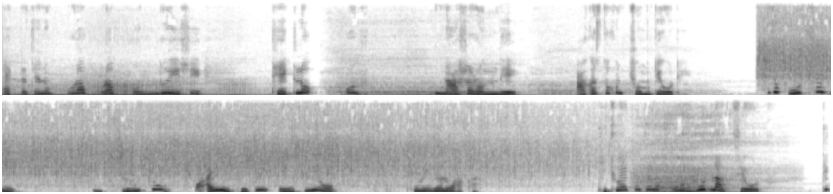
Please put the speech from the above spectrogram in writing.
একটা যেন পুরা পুরা গন্ধ এসে ঠেকলো ওর নাসারন্ধে। আকাশ তখন চমকে ওঠে। কিন্তু করছে কি? দ্রুত পায়ে যেতে এগিয়েও থেমে গেল আকাশ। কিছু একটা যেন অদ্ভুত লাগছে ওর। ঠিক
